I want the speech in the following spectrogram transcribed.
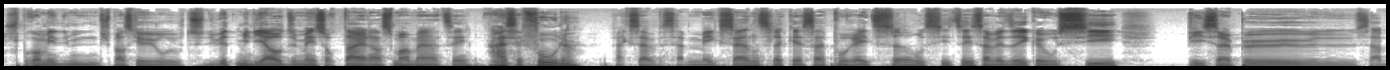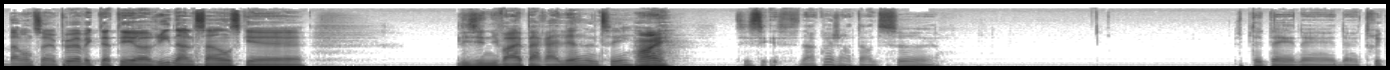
je sais pas combien, de- je pense qu'il y a au-dessus de 8 milliards d'humains sur Terre en ce moment, tu sais. Ah, c'est fou, là. Fait que ça, ça make sense là, que ça pourrait être ça aussi. tu sais. Ça veut dire que aussi. Puis c'est un peu. Ça bounce un peu avec ta théorie dans le sens que. Les univers parallèles, tu sais. Ouais. C'est dans quoi j'ai entendu ça? Peut-être d'un- truc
